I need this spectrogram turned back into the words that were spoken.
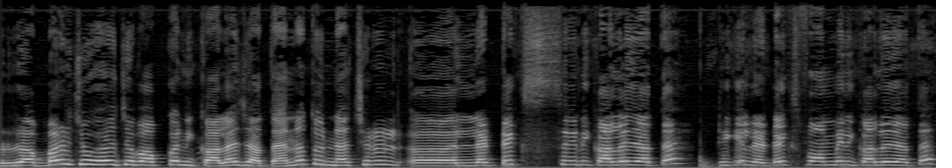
रबर जो है, जब आपका निकाला जाता है ना तो नेचुरल लेटेक्स से निकाला जाता है। ठीक है लेटेक्स फॉर्म में निकाला जाता है।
